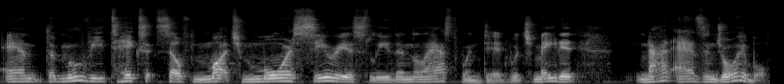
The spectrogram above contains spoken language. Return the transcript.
and the movie takes itself much more seriously than the last one did, which made it not as enjoyable.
